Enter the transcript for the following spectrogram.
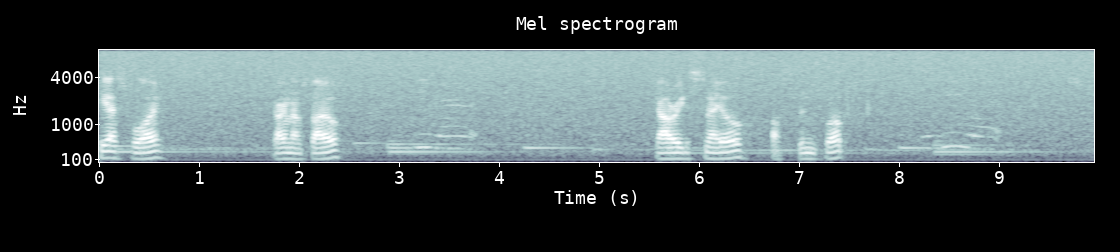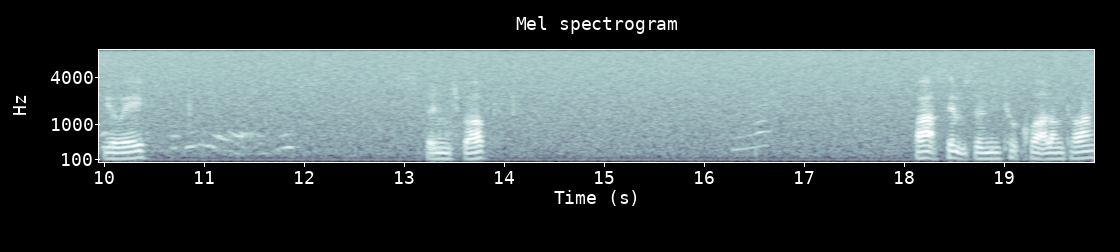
PSY, Gangnam Style, Gary the Snail of SpongeBob, Stewie, SpongeBob, Bart Simpson, he took quite a long time.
